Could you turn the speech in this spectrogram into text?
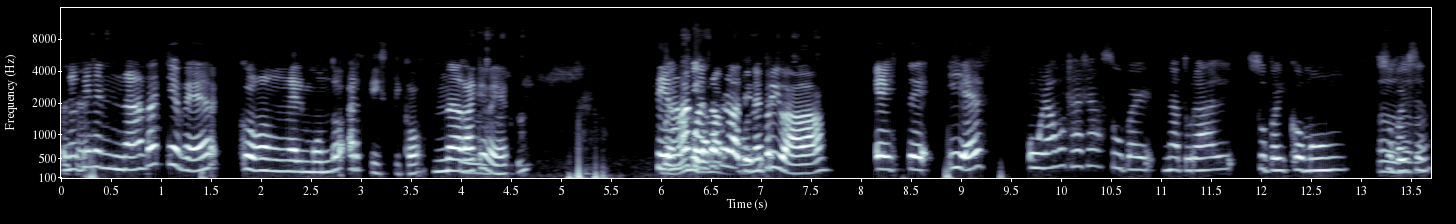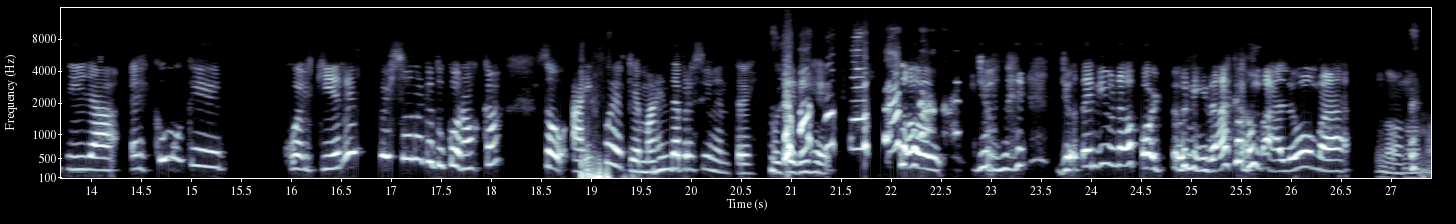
no tiene nada que ver con el mundo artístico, nada que ver. Tiene Bueno, una cuenta, pero la tiene privada. Este, y es una muchacha súper natural, súper común, súper sencilla. Es como que cualquier persona que tú conozcas. So, ahí fue que más en depresión entré, porque dije, so, yo, yo tenía una oportunidad con Maluma. No, no, no.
